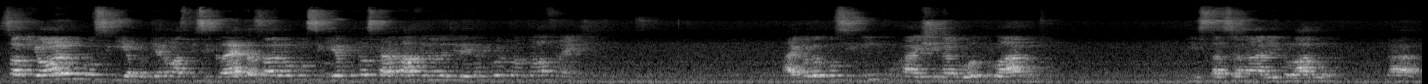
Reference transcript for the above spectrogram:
só que hora eu não conseguia, porque eram umas bicicletas, hora eu não conseguia porque os caras estavam virando à direita me cortando pela frente. Aí quando eu consegui empurrar e chegar do outro lado e estacionar ali do lado, da,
